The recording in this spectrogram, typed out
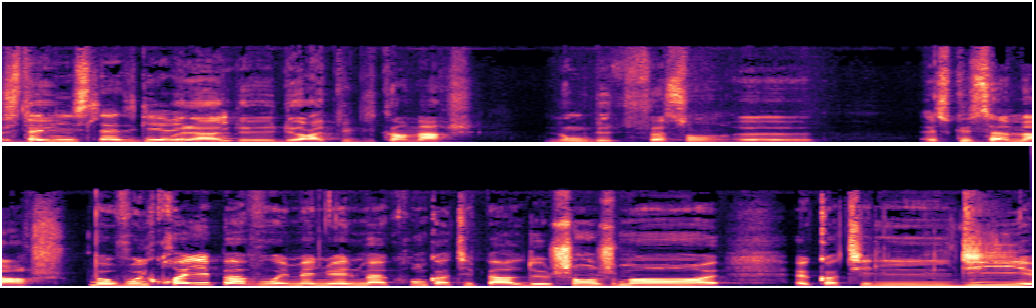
Stanislas Guéry. Voilà, de, République En Marche. Donc, de toute façon, est-ce que ça marche? Bon, vous ne le croyez pas, vous, Emmanuel Macron, quand il parle de changement, quand il dit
